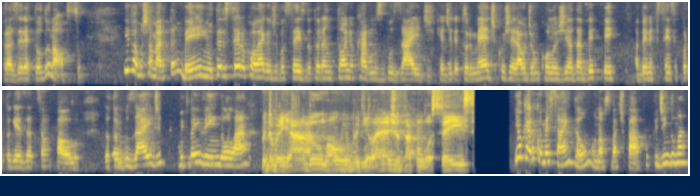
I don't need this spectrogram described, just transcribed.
Prazer é todo nosso. E vamos chamar também o terceiro colega de vocês, doutor Antônio Carlos Buzaide, que é diretor médico-geral de oncologia da BP, a Beneficência Portuguesa de São Paulo. Doutor Buzaide, muito bem-vindo, olá. Muito obrigado, uma honra e um privilégio estar com vocês. E eu quero começar, então, o nosso bate-papo pedindo uma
